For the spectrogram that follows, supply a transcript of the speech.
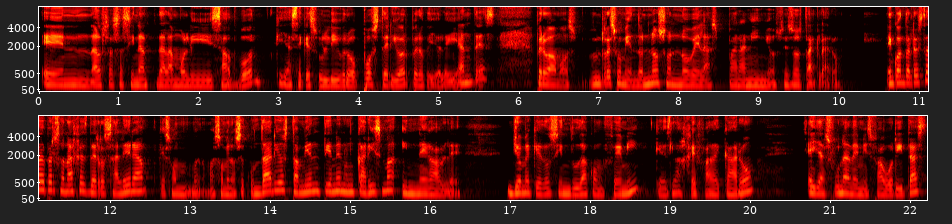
en Los Assassinats de la Molly Southbourne, que ya sé que es un libro posterior, pero que yo leí antes. Pero vamos, resumiendo, no son novelas para niños, eso está claro. En cuanto al resto de personajes de Rosalera, que son bueno, más o menos secundarios, también tienen un carisma innegable. Yo me quedo sin duda con Femi, que es la jefa de Caro. Ella es una de mis favoritas.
